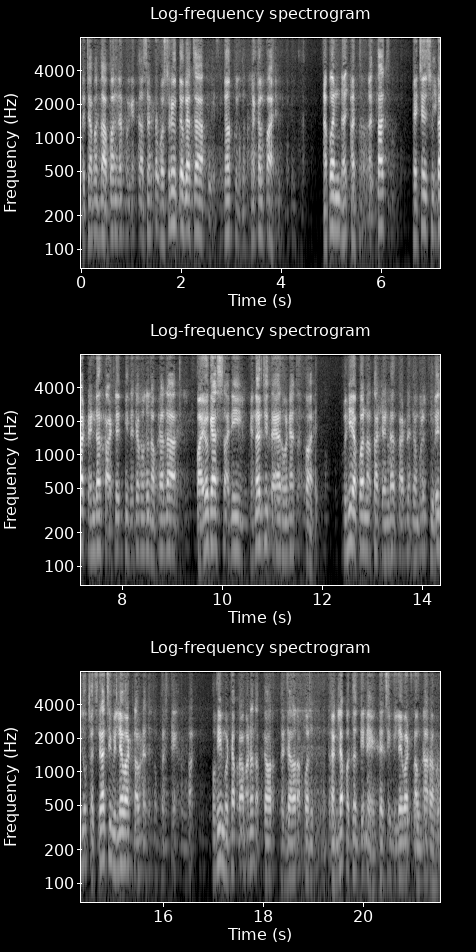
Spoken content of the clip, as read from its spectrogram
त्याच्यामधलं आपण जर बघितलं असेल तर वस्त्र उद्योगाचा प्रकल्प आहे. आपण आत्ताच त्याचे सुद्धा टेंडर काढलेत की त्याच्यामधून आपल्याला बायोगॅस आणि एनर्जी तयार होण्याचा जो आहे तोही आपण आता टेंडर काढले. त्यामुळे पुढे जो कचऱ्याची विल्हेवाट लावण्याचा जो प्रश्न होता तोही मोठ्या प्रमाणात आपल्यावर त्याच्यावर आपण चांगल्या पद्धतीने त्याची विल्हेवाट लावणार आहोत.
